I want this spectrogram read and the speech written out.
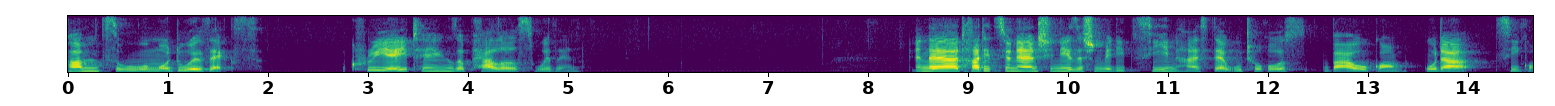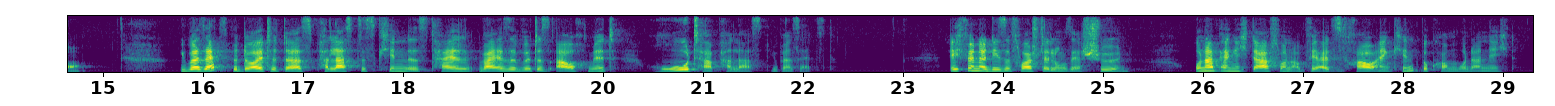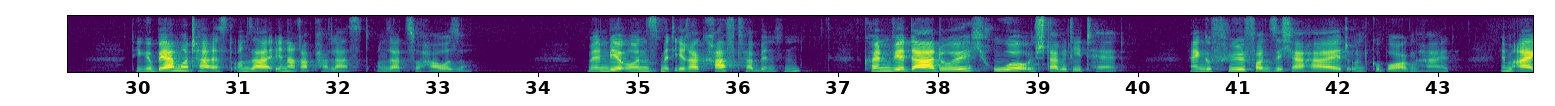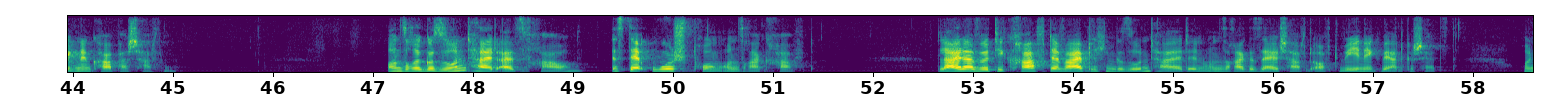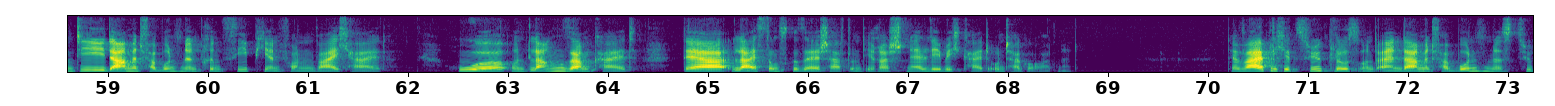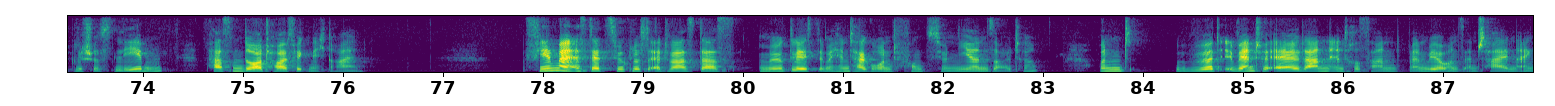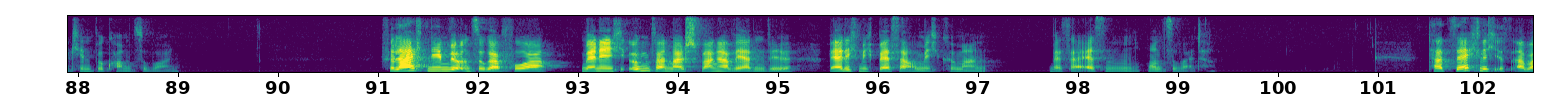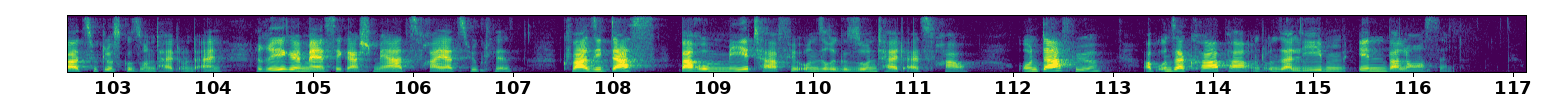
Willkommen zu Modul 6 Creating the Palace Within. In der traditionellen chinesischen Medizin heißt der Uterus Bao Gong oder Qigong. Übersetzt bedeutet das Palast des Kindes. Teilweise wird es auch mit roter Palast übersetzt. Ich finde diese Vorstellung sehr schön, unabhängig davon, ob wir als Frau ein Kind bekommen oder nicht. Die Gebärmutter ist unser innerer Palast, unser Zuhause. Wenn wir uns mit ihrer Kraft verbinden, können wir dadurch Ruhe und Stabilität, ein Gefühl von Sicherheit und Geborgenheit im eigenen Körper schaffen. Unsere Gesundheit als Frau ist der Ursprung unserer Kraft. Leider wird die Kraft der weiblichen Gesundheit in unserer Gesellschaft oft wenig wertgeschätzt und die damit verbundenen Prinzipien von Weichheit, Ruhe und Langsamkeit der Leistungsgesellschaft und ihrer Schnelllebigkeit untergeordnet. Der weibliche Zyklus und ein damit verbundenes zyklisches Leben passen dort häufig nicht rein. Vielmehr ist der Zyklus etwas, das möglichst im Hintergrund funktionieren sollte und wird eventuell dann interessant, wenn wir uns entscheiden, ein Kind bekommen zu wollen. Vielleicht nehmen wir uns sogar vor, wenn ich irgendwann mal schwanger werden will, werde ich mich besser um mich kümmern, besser essen und so weiter. Tatsächlich ist aber Zyklusgesundheit und ein regelmäßiger, schmerzfreier Zyklus quasi das Barometer für unsere Gesundheit als Frau und dafür, ob unser Körper und unser Leben in Balance sind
